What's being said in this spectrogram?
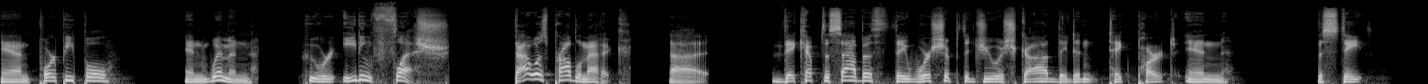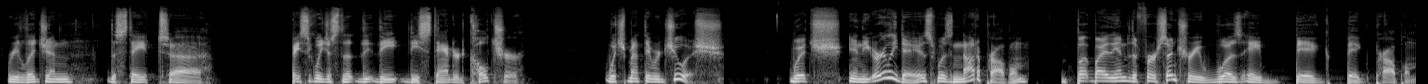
and poor people and women who were eating flesh. That was problematic. Uh, they kept the Sabbath, they worshiped the Jewish God, they didn't take part in the state religion, the state, uh, basically just the, the, the standard culture, which meant they were Jewish which in the early days was not a problem, but by the end of the first century was a big, big problem.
